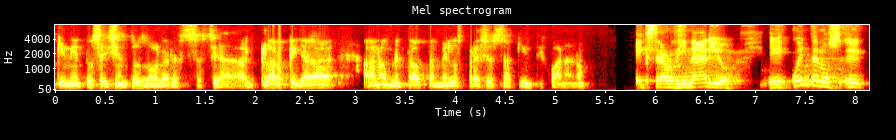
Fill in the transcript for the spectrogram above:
500, 600 dólares. O sea, claro que ya han aumentado también los precios aquí en Tijuana, ¿no? Extraordinario. Eh, cuéntanos, eh,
